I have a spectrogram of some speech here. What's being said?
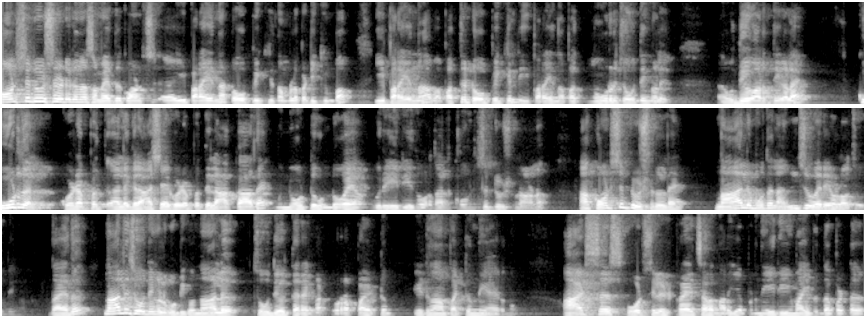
കോൺസ്റ്റിറ്റ്യൂഷൻ എടുക്കുന്ന സമയത്ത് ഈ പറയുന്ന ടോപ്പിക്ക് നമ്മൾ പഠിക്കുമ്പോൾ ഈ പറയുന്ന പത്ത് ടോപ്പിക്കിൽ ഈ പറയുന്ന നൂറ് ചോദ്യങ്ങളിൽ ഉദ്യോഗാർത്ഥികളെ കൂടുതൽ കുഴപ്പ അല്ലെങ്കിൽ ആശയക്കുഴപ്പത്തിലാക്കാതെ മുന്നോട്ട് കൊണ്ടുപോയ ഒരു ഏരിയ എന്ന് പറഞ്ഞാൽ കോൺസ്റ്റിറ്റ്യൂഷനാണ് ആ കോൺസ്റ്റിറ്റ്യൂഷനിലെ നാല് മുതൽ അഞ്ച് വരെയുള്ള ചോദ്യങ്ങൾ. അതായത് നാല് ചോദ്യങ്ങൾ കൂട്ടിക്കും. നാല് ചോദ്യോത്തരങ്ങൾ ഉറപ്പായിട്ടും എഴുതാൻ പറ്റുന്നതായിരുന്നു. ആർട്സ് സ്പോർട്സ് ലിറ്ററേച്ചർ എന്നറിയപ്പെടുന്ന ഏരിയയുമായി ബന്ധപ്പെട്ട്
